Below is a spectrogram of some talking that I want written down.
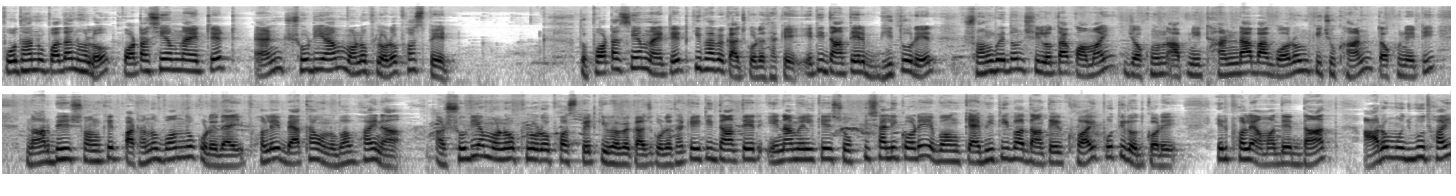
প্রধান উপাদান হলো potassium nitrate and sodium monofluorophosphate. তো পটাশিয়াম নাইট্রেট কীভাবে কাজ করে থাকে? এটি দাঁতের ভিতরের সংবেদনশীলতা কমায়। যখন আপনি ঠান্ডা বা গরম কিছু খান, তখন এটি নার্ভের সংকেত পাঠানো বন্ধ করে দেয়, ফলে ব্যথা অনুভব হয় না। আর সোডিয়াম মনোফ্লোরোফসফেট কীভাবে কাজ করে থাকে? এটি দাঁতের এনামেলকে শক্তিশালী করে এবং ক্যাভিটি বা দাঁতের ক্ষয় প্রতিরোধ করে। এর ফলে আমাদের দাঁত আরও মজবুত হয়।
